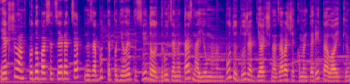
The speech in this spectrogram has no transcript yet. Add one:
Якщо вам сподобався цей рецепт, не забудьте поділитись відео з друзями та знайомими. Буду дуже вдячна за ваші коментарі та лайки.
